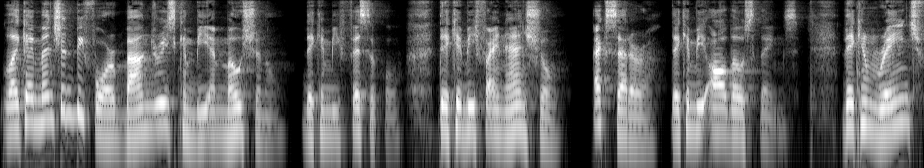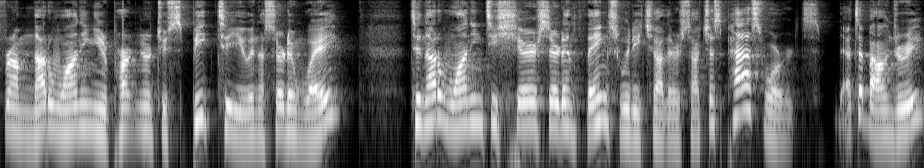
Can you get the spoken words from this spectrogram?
Like I mentioned before, boundaries can be emotional, they can be physical, they can be financial, etc. They can be all those things. They can range from not wanting your partner to speak to you in a certain way to not wanting to share certain things with each other, such as passwords. That's a boundary.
